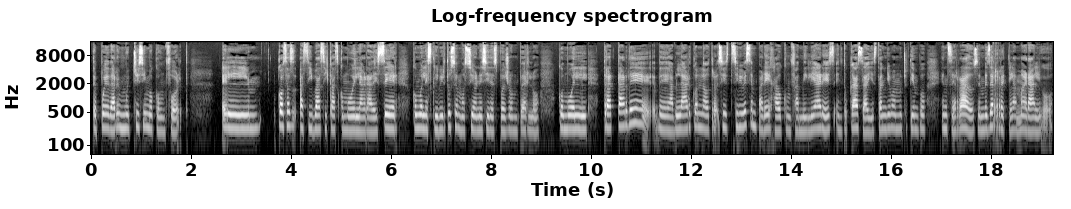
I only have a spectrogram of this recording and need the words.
te puede dar muchísimo confort. El, cosas así básicas como el agradecer, como el escribir tus emociones y después romperlo, como el tratar de, de hablar con la otra, si, si, vives en pareja o con familiares en tu casa y están llevan mucho tiempo encerrados, en vez de reclamar algo,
